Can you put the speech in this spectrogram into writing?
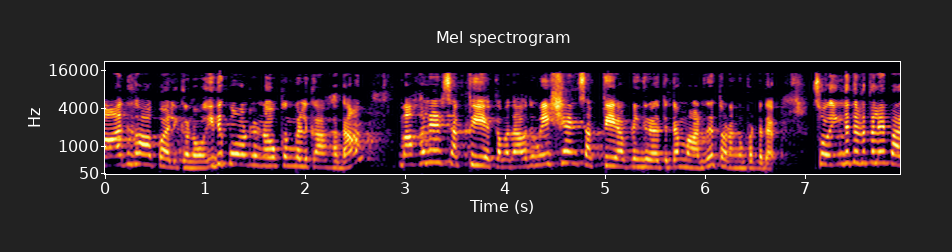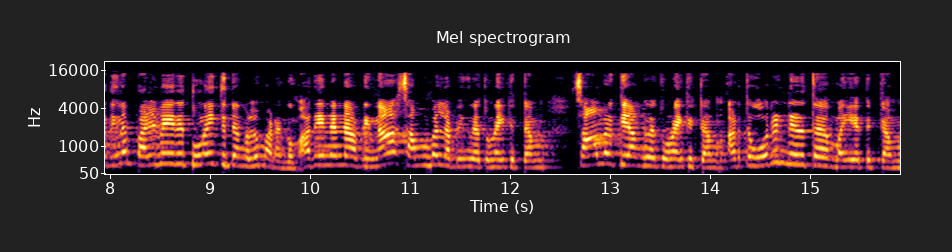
பாதுகாப்பு அளிக்கணும் இது போன்ற நோக்கங்களுக்காக தான் மகளிர் சக்தி இயக்கம் அதாவது மிஷன் சக்தி அப்படிங்கிற திட்டமானது தொடங்கப்பட்டது. ஸோ இந்த திட்டத்திலே பார்த்தீங்கன்னா பல்வேறு துணை திட்டங்களும் அடங்கும். அது என்னென்ன அப்படின்னா சம்பல் அப்படிங்கிற துணை திட்டம் சாமர்த்தியாங்கிற துணை திட்டம் அடுத்து ஒரு நிறுத்த மைய திட்டம்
